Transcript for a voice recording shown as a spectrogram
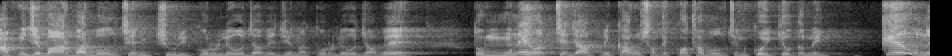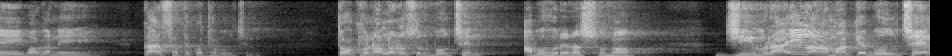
আপনি যে বারবার বলছেন, চুরি করলেও যাবে, জেনা করলেও যাবে। তো মনে হচ্ছে যে আপনি কারও সাথে কথা বলছেন। কই, কেউ তো নেই। কেউ নেই বাগানে। কার সাথে কথা বলছেন? তখন আল্লাহ রসুল বলছেন আবহরেরা শোনো। জিব্রাইল আমাকে বলছেন,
